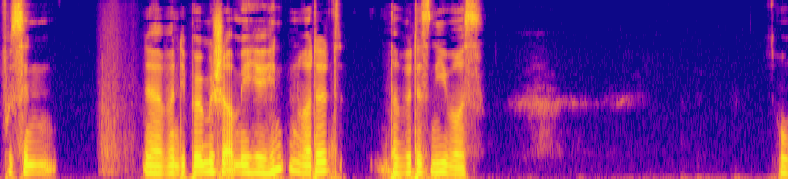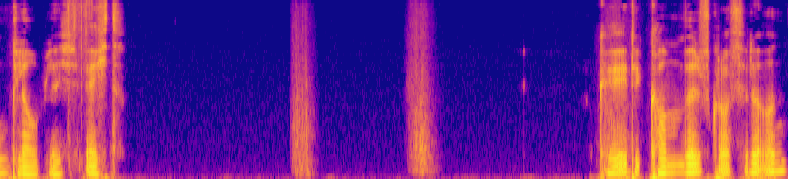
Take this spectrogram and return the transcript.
Wo sind ja, wenn die böhmische Armee hier hinten wartet, dann wird es nie was. Unglaublich, echt. Okay, die Commonwealth greift wieder an.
